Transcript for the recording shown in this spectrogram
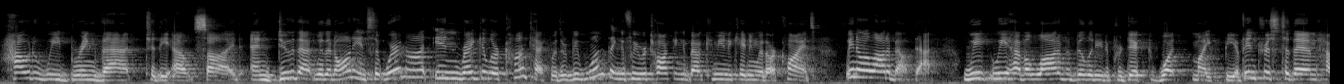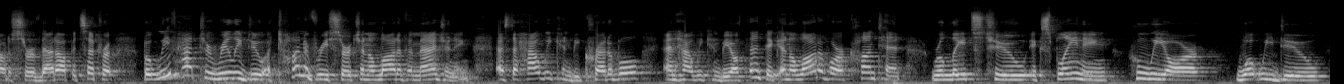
how do we bring that to the outside and do that with an audience that we're not in regular contact with? It would be one thing if we were talking about communicating with our clients. We know a lot about that we, we have a lot of ability to predict what might be of interest to them, how to serve that up, et cetera. But we've had to really do a ton of research and a lot of imagining as to how we can be credible and how we can be authentic. And a lot of our content relates to explaining who we are, what we do,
